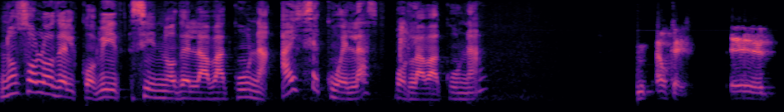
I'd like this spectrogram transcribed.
no solo del COVID, sino de la vacuna. ¿Hay secuelas por la vacuna? Ok. Eh,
